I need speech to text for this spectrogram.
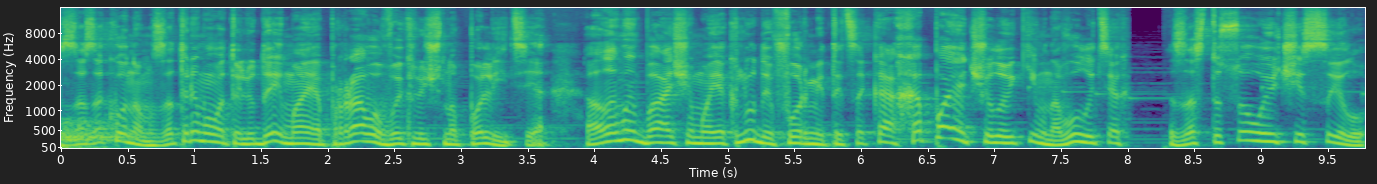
За законом затримувати людей має право виключно поліція. Але ми бачимо, як люди в формі ТЦК хапають чоловіків на вулицях, застосовуючи силу,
